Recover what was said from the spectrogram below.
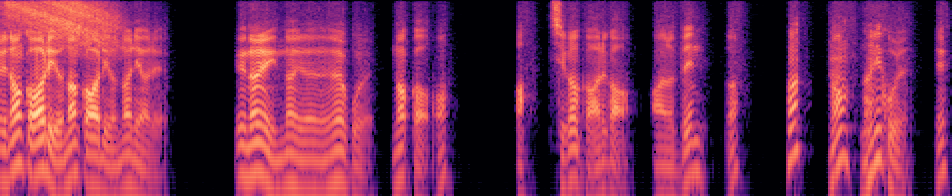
え、なんかあるよ、なんかあるよ？何あれ？え、なに、なに、なに、これ？なんか、あ？あ、違うか、あれか。あの、ベン、あ？あ？な、なにこれ？え？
